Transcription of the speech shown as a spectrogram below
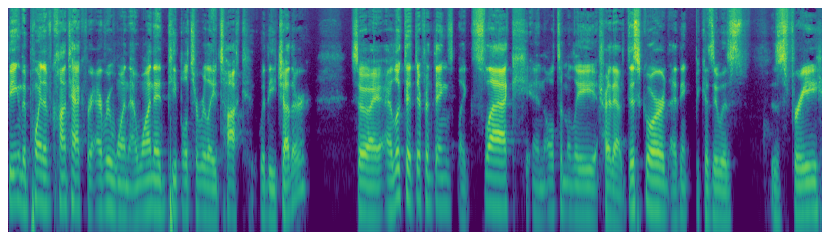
being the point of contact for everyone, I wanted people to really talk with each other. So I, I looked at different things like Slack and ultimately tried out Discord. I think because it was is free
